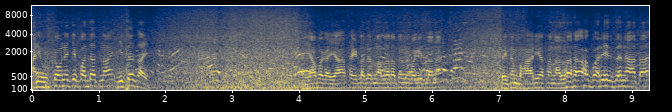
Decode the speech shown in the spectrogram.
आणि हुसकवण्याची पद्धत ना इथंच आहे. या बघा या साईडला जर नजारा तुम्ही बघितला ना तर एकदम भारी असा नजारा. बरेच जण आता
